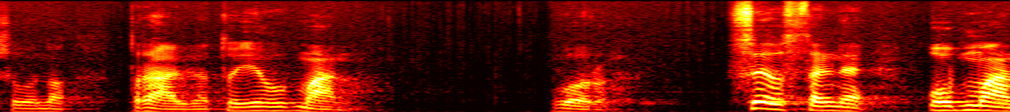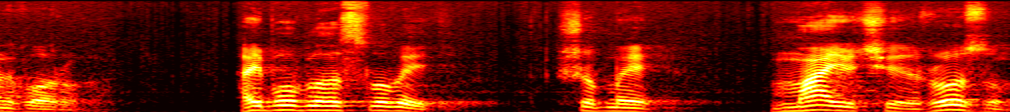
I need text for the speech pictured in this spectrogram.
що воно правильно, то є обман ворога. Все остальне обман ворога. Хай Бог благословить, щоб ми, маючи розум,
